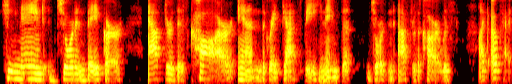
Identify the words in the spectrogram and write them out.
he named jordan baker after this car and the Great Gatsby, he named the Jordan after the car. It was like, okay,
